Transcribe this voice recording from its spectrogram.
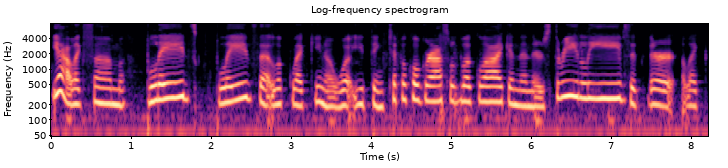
yeah, like some blades, blades that look like, you know, what you'd think typical grass would look like. And then there's three leaves that they're like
